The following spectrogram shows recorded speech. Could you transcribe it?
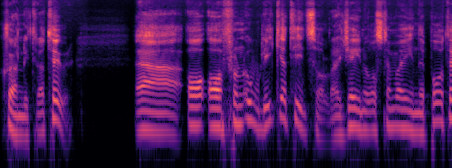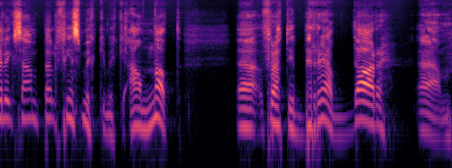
skönlitteratur. Uh, eh, och, och från olika tidsåldrar. Jane Austen var inne på till exempel. finns mycket, mycket annat. Uh, för att det breddar um,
